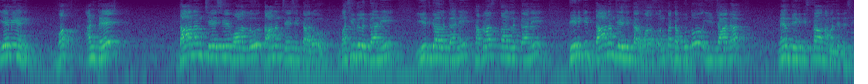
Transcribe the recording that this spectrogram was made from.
ఏమి అని. వక్ అంటే దానం చేసే వాళ్ళు దానం చేసింటారు. మసీదులకు కానీ ఈద్గాలకు కానీ కబ్రస్థాన్లకు కానీ దీనికి దానం చేసింటారు. వాళ్ళ సొంత డబ్బుతో ఈ జాగా మేము దీనికి ఇస్తా ఉన్నామని చెప్పేసి.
